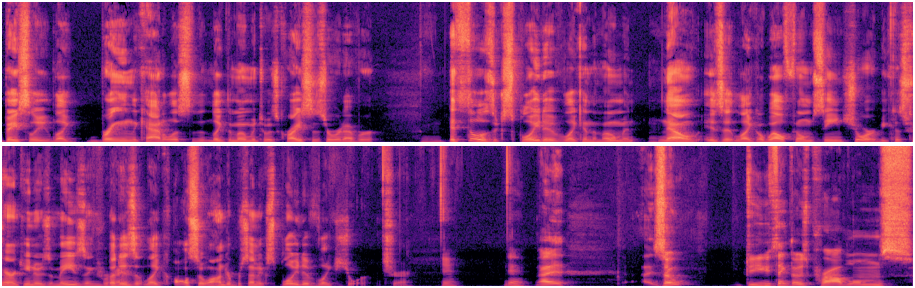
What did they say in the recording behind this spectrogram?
basically like bringing the catalyst to the, like the moment to his crisis or whatever, Mhm. it still is exploitive like in the moment. Mhm. Now, is it like a well filmed scene? Sure, because. Tarantino is amazing. But is it like also 100% exploitive? Like, sure. Sure. Yeah. Yeah. I so do you think those problems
